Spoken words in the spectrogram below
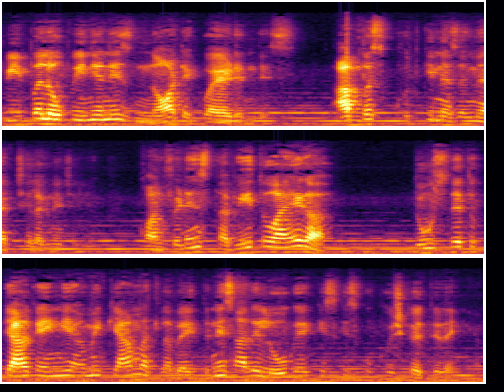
People opinion is not acquired in this आप बस खुद की नज़र में अच्छे लगने चाहिए। कॉन्फिडेंस तभी तो आएगा। दूसरे तो क्या कहेंगे? हमें क्या मतलब है? इतने सारे लोग हैं किस किस को खुश करते रहेंगे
